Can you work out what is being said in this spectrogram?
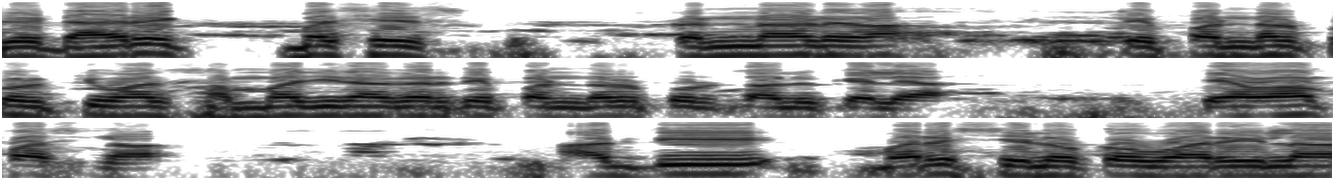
जे डायरेक्ट बसेस कन्नड ते पंढरपूर किंवा संभाजीनगर ते पंढरपूर चालू केल्या तेव्हापासनं अगदी बरेचसे लोक वारीला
